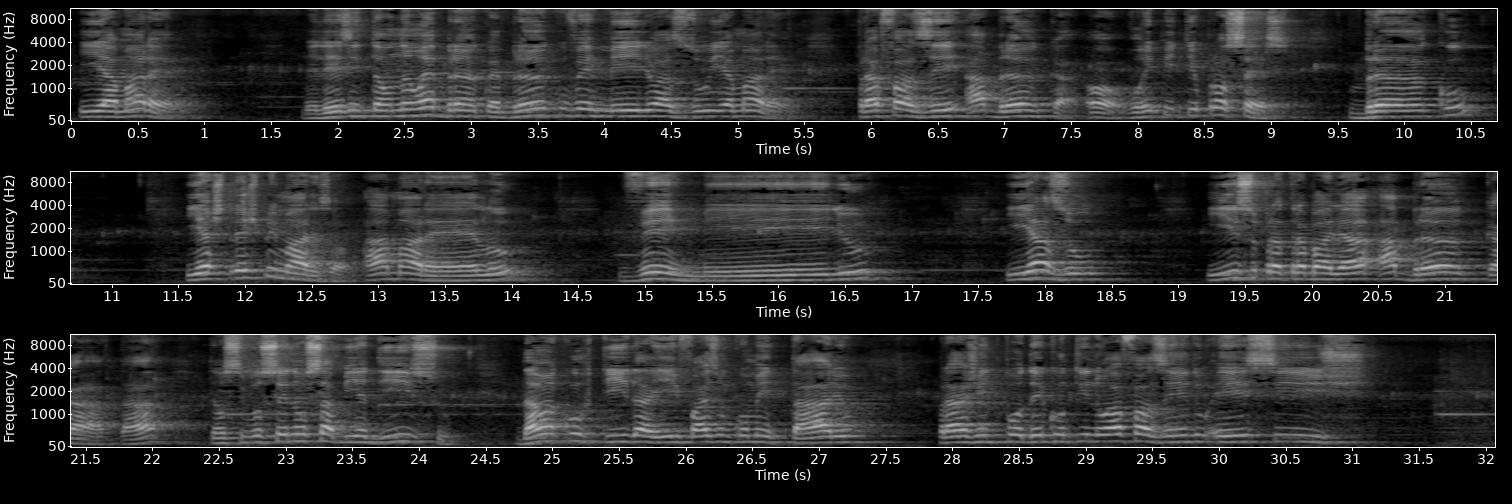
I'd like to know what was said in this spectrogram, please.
e amarelo. Beleza? Então não é branco, é branco, vermelho, azul e amarelo. Para fazer a branca, ó, vou repetir o processo. Branco e as três primárias, ó, amarelo, vermelho e azul. E isso para trabalhar a branca, tá? Então, se você não sabia disso, dá uma curtida aí, faz um comentário para a gente poder continuar fazendo esses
